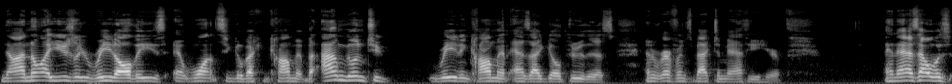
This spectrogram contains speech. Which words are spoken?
Now, I know I usually read all these at once and go back and comment, but I'm going to read and comment as I go through this and reference back to Matthew here. And as I was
